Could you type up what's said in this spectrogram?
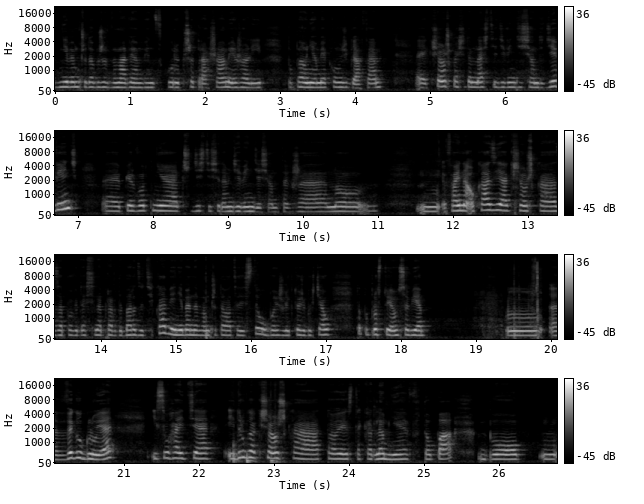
Nie wiem, czy dobrze wymawiam, więc z góry przepraszam, jeżeli popełniam jakąś gafę. E, Książka 17,99, e, pierwotnie 37,90, także no Mm, Fajna okazja, książka zapowiada się naprawdę bardzo ciekawie. Nie będę Wam czytała co jest z tyłu, bo jeżeli ktoś by chciał, to po prostu ją sobie mm, wygoogluję. I słuchajcie, i druga książka to jest taka dla mnie wtopa, bo mm,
